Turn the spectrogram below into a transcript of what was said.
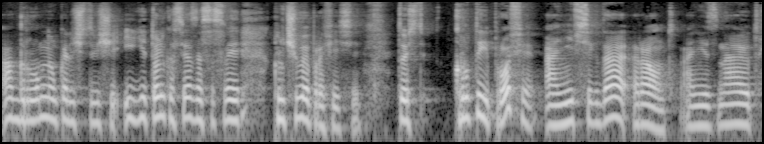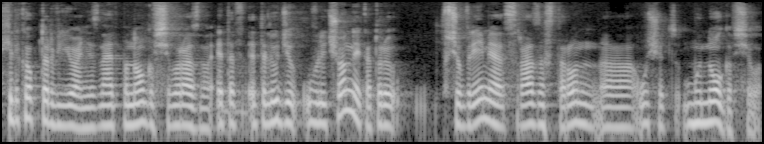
огромном количестве вещей, и не только связано со своей ключевой профессией. То есть крутые профи, они всегда раунд, они знают хеликоптер-вью, они знают много всего разного. Это, это люди увлеченные, которые все время с разных сторон э, учат много всего.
